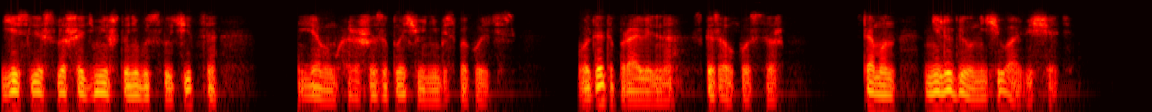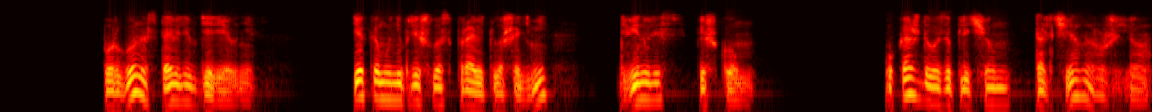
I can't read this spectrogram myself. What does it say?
Если с лошадьми что-нибудь случится, я вам хорошо заплачу, не беспокойтесь. Вот это правильно, сказал Костер. Там он не любил ничего обещать. Фургон оставили в деревне. Те, кому не пришлось править лошадьми, двинулись пешком. У каждого за плечом торчало ружье.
